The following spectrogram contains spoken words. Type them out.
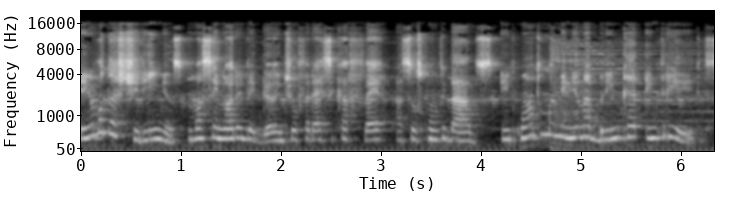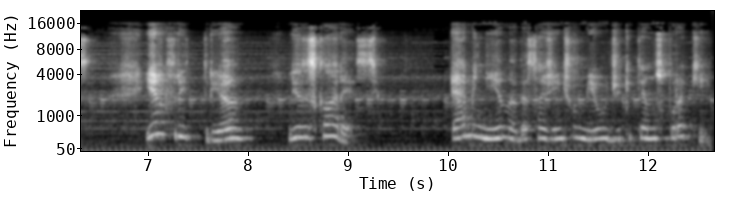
Em uma das tirinhas, uma senhora elegante oferece café a seus convidados, enquanto uma menina brinca entre eles. E anfitriã lhes esclarece: É a menina dessa gente humilde que temos por aqui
